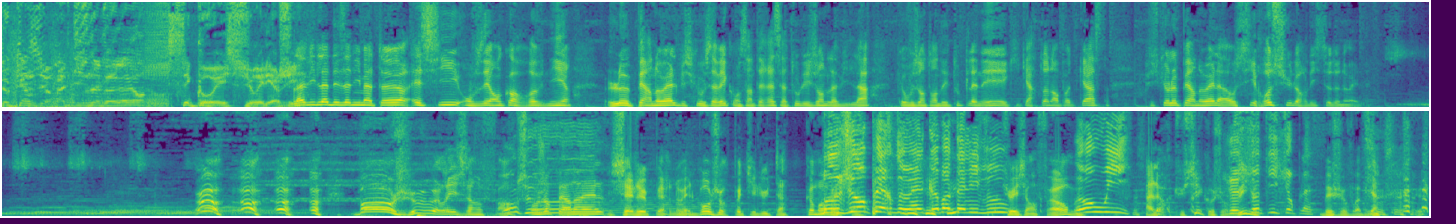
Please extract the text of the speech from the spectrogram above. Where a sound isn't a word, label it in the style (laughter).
De 15h à 19h, c'est Coé sur Énergie. La villa des animateurs, et si on faisait encore revenir le Père Noël, puisque vous savez qu'on s'intéresse à tous les gens de la villa que vous entendez toute l'année et qui cartonnent en podcast, puisque le Père Noël a aussi reçu leur liste de Noël. Oh, oh, oh, oh. Bonjour les enfants. Bonjour. Père Noël. C'est le Père Noël. Bonjour petit lutin. Comment Bonjour Père Noël, comment allez-vous (laughs) Tu es en forme Oh oui, Alors tu sais je qu'aujourd'hui... sautille sur place. Mais je vois bien.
